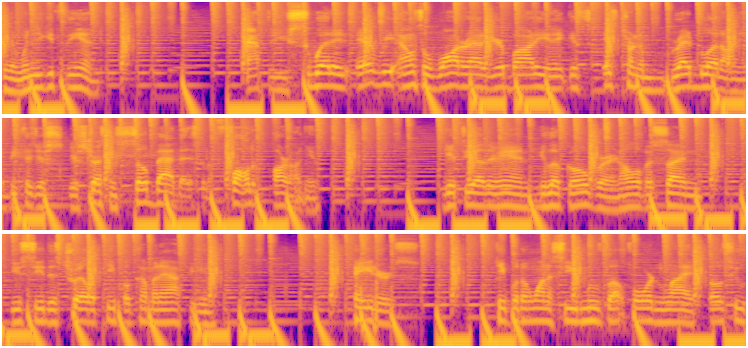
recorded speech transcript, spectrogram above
And then when you get to the end, you sweated every ounce of water out of your body and it gets it's turning red blood on you because you're you're stressing so bad that it's gonna fall apart on you. You get to the other end, you look over, and all of a sudden you see this trail of people coming after you. Haters. People don't want to see you move up forward in life. Those who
